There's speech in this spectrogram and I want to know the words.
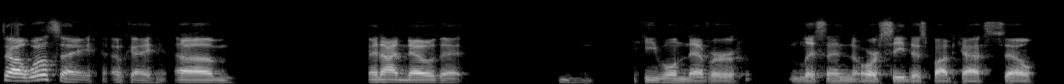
So I will say, okay, um, and I know that he will never listen or see this podcast. So,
